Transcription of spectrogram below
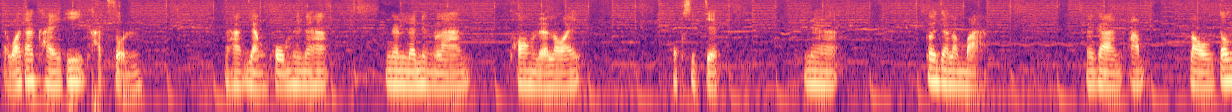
แต่ว่าถ้าใครที่ขัดสนนะครับอย่างผมเลยนะฮะเงินเหลือหนึ่งล้าน ทองเหลือร้อยหกสิบเจ็ด นี่ยฮะก็จะลำบากในการอัพเราต้อง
